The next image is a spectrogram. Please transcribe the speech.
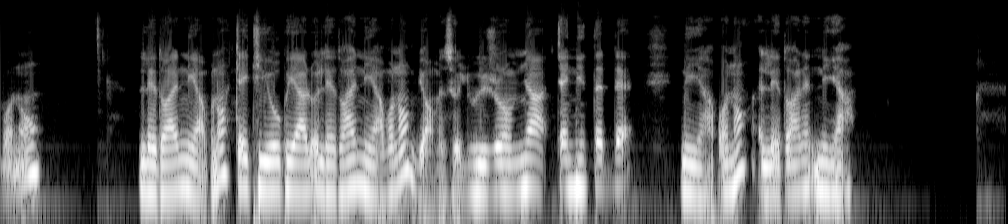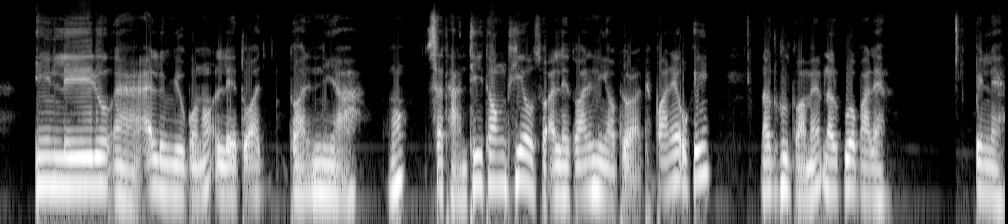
ပေါ့နော် လဲသွားတဲ့နေရာပေါ့နော်ကြိတ်တီယိုဖရာတို့လဲသွားတဲ့နေရာပေါ့နော်ပြောမယ်ဆိုလူတွေတော်မြကြိုက်နှစ်သက်တဲ့နေရာပေါ့နော်အလဲသွားတဲ့နေရာ အင်းလေးတို့အဲအဲ့လိုမျိုးပေါ့နော်အလဲသွားသွားတဲ့နေရာပေါ့နော်စถานที่ท่องเที่ยวဆိုအလဲသွားတဲ့နေရာကိုပြောတာဖြစ်ပါတယ်โอเคနောက်တစ်ခုသွားမယ်နောက်တစ်ခုကဘာလဲပင်လယ်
